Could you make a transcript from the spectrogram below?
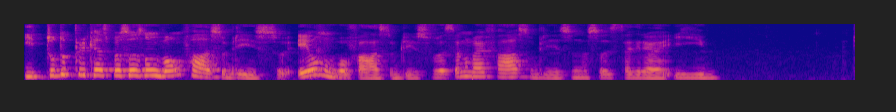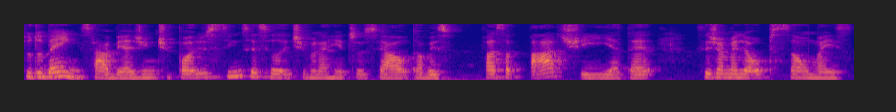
E tudo porque as pessoas não vão falar sobre isso. Eu não vou falar sobre isso, você não vai falar sobre isso no seu Instagram. E tudo bem, sabe? A gente pode sim ser seletivo na rede social, talvez faça parte e até seja a melhor opção, mas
